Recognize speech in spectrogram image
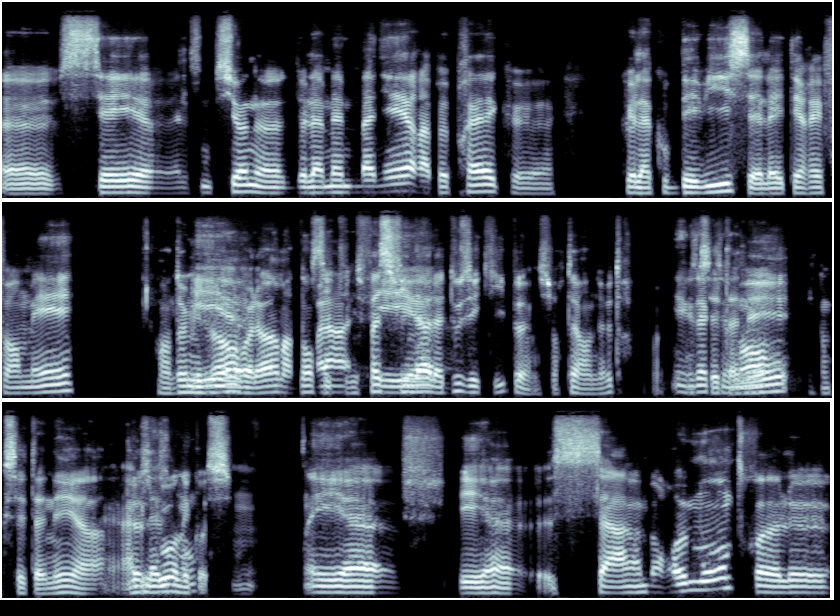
euh, c'est, euh, elle fonctionne euh, de la même manière à peu près que, que la Coupe Davis. Elle a été réformée. en 2020, euh, voilà, maintenant voilà, c'est une phase finale à 12 équipes sur terre neutre. Donc, cette Exactement. année, donc cette année à à Glasgow, en. Écosse. Et, et ça me remontre le,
